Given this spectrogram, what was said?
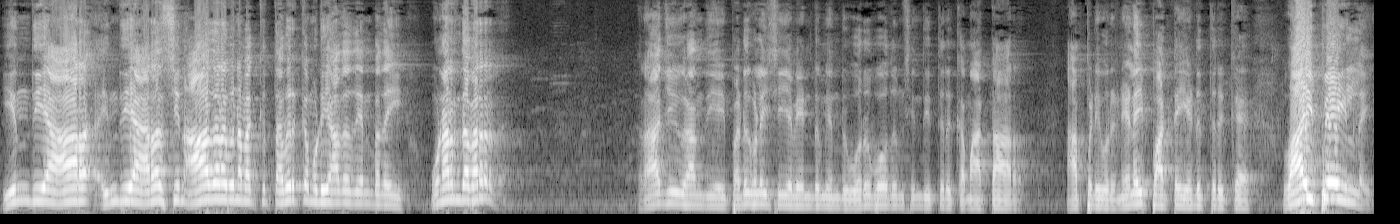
இந்திய ஆர இந்திய அரசின் ஆதரவு நமக்கு தவிர்க்க முடியாதது என்பதை உணர்ந்தவர் ராஜீவ்காந்தியை படுகொலை செய்ய வேண்டும் என்று ஒருபோதும் சிந்தித்திருக்க மாட்டார். அப்படி ஒரு நிலைப்பாட்டை எடுத்திருக்க வாய்ப்பே இல்லை.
